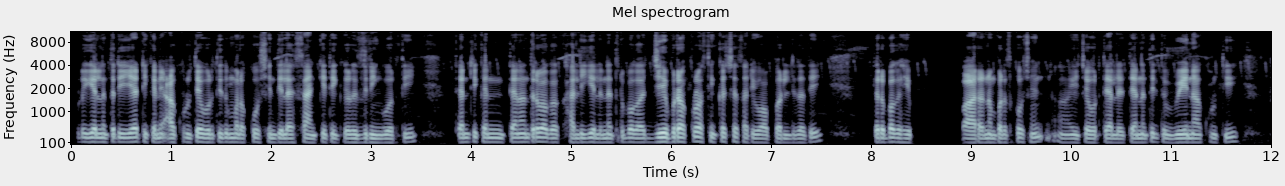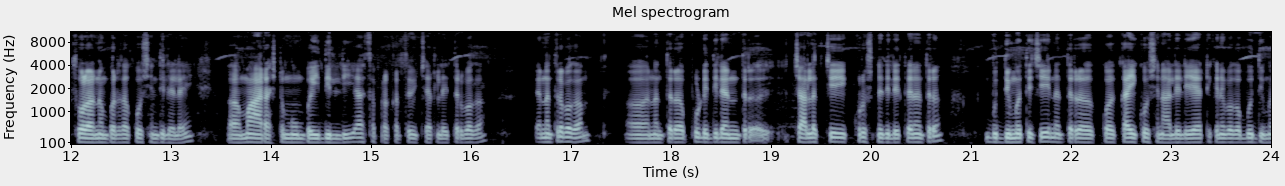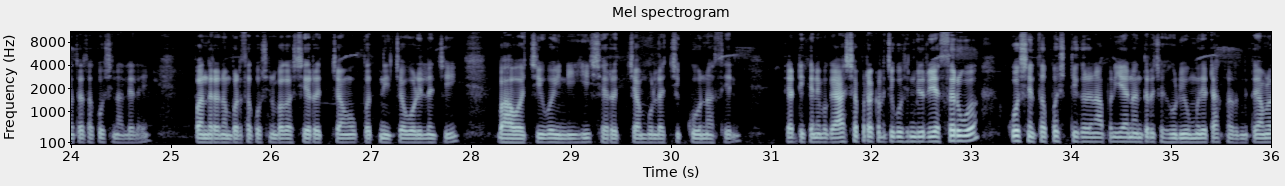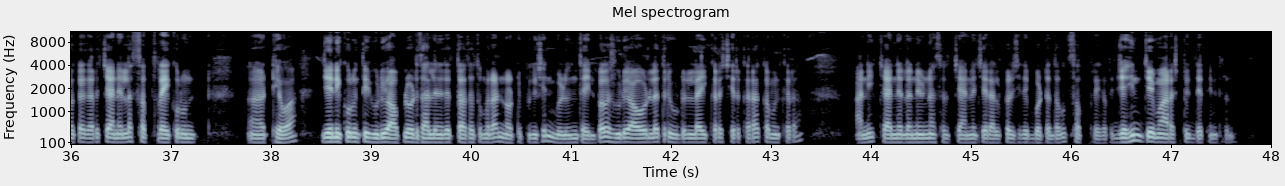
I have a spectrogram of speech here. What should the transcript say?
पुढे गेल्यानंतर या ठिकाणी आकृत्यावरती तुम्हाला क्वेश्चन दिला आहे सांकेतिक रिझनिंगवरती त्या ठिकाणी त्यानंतर बघा खाली गेल्यानंतर बघा जेब्रा क्रॉसिंग कशासाठी वापरली जाते? तर बघा हे बारा नंबरचा क्वेश्चन याच्यावरती आलं आहे. त्यानंतर इथं वेन आकृती सोळा नंबरचा क्वेश्चन दिलेला आहे. महाराष्ट्र मुंबई दिल्ली अशा प्रकारचं विचारलं आहे तर बघा त्यानंतर बघा नंतर पुढे दिल्यानंतर चालकचे कृष्ण दिले. त्यानंतर बुद्धिमत्तेचे नंतर क- काही क्वेश्चन आलेले या ठिकाणी बघा बुद्धिमत्ताचा क्वेश्चन आलेला आहे. पंधरा नंबरचा क्वेश्चन बघा शरदच्या पत्नीच्या वडिलांची भावाची वहिनी ही शरदच्या मुलाची कोण असेल? त्या ठिकाणी बघा अशा प्रकारचे क्वेश्चन मित्र या सर्व क्वेश्चनचं स्पष्टीकरण आपण यानंतरच्या व्हिडिओमध्ये टाकणार आहोत. त्यामुळे काय करा चॅनलला सबस्क्राईब करून ठेवा. जेणेकरून ते व्हिडिओ अपलोड झाल्यानंतर आता तुम्हाला नोटिफिकेशन मिळून जाईल. बघा व्हिडिओ आवडला तर व्हिडिओ लाईक करा शेअर करा कमेंट करा. आणि चॅनलला नवीन असेल चॅनलचे लाल कलरचे बटन दाबून सबस्क्राईब करा. जय हिंद जय महाराष्ट्र विद्यार्थी मित्रांनो.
